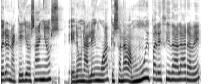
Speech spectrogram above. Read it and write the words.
Pero en aquellos años era una lengua que sonaba muy parecida al árabe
